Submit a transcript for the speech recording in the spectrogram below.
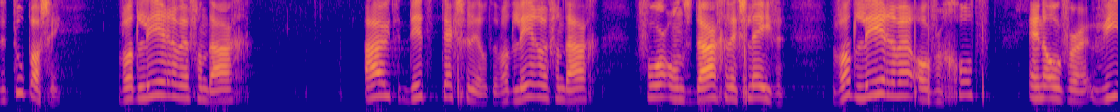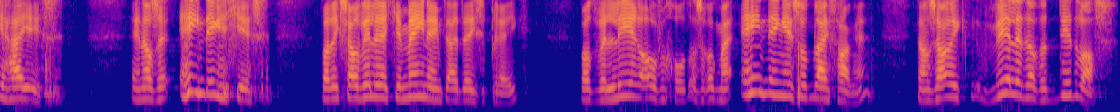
De toepassing. Wat leren we vandaag uit dit tekstgedeelte? Wat leren we vandaag voor ons dagelijks leven? Wat leren we over God en over wie Hij is? En als er één dingetje is wat ik zou willen dat je meeneemt uit deze preek, wat we leren over God, als er ook maar één ding is wat blijft hangen, dan zou ik willen dat het dit was.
